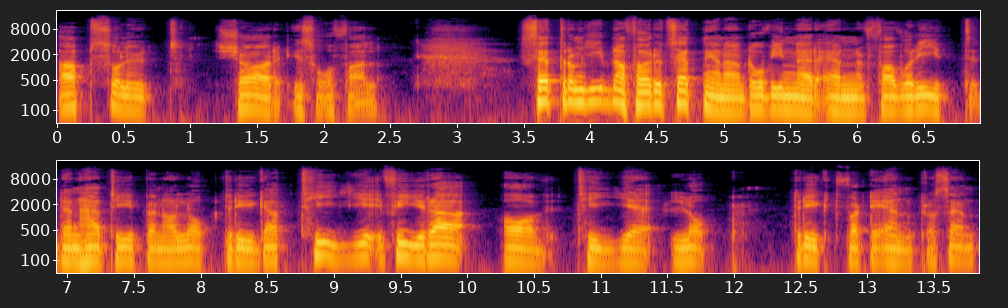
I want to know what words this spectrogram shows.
absolut, kör i så fall. Sätter de givna förutsättningarna då vinner en favorit den här typen av lopp dryga 10, 4 av 10 lopp. Drygt 41 procent.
